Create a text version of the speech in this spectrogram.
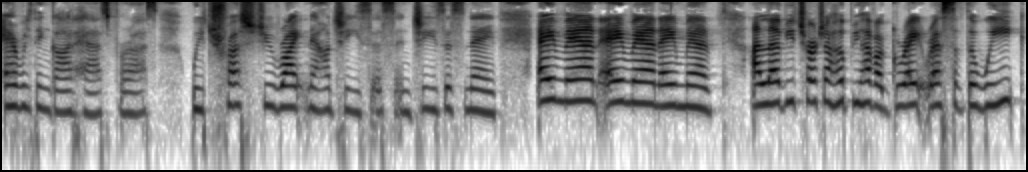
everything God has for us. We trust you right now, Jesus, in Jesus' name. Amen, amen, amen. I love you, church. I hope you have a great rest of the week.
